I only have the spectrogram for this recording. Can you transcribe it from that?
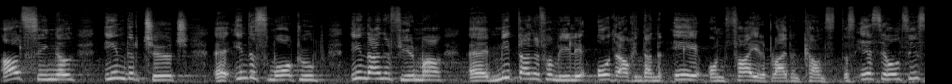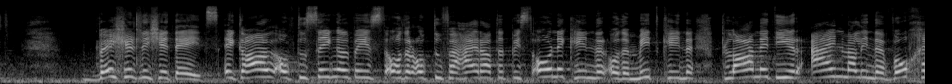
als Single in der Church, äh, in der Small Group, in deiner Firma, äh, mit deiner Familie oder auch in deiner Ehe on fire bleiben kannst. Das erste Holz ist? Wöchentliche Dates, egal ob du Single bist oder ob du verheiratet bist ohne Kinder oder mit Kindern, plane dir einmal in der Woche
